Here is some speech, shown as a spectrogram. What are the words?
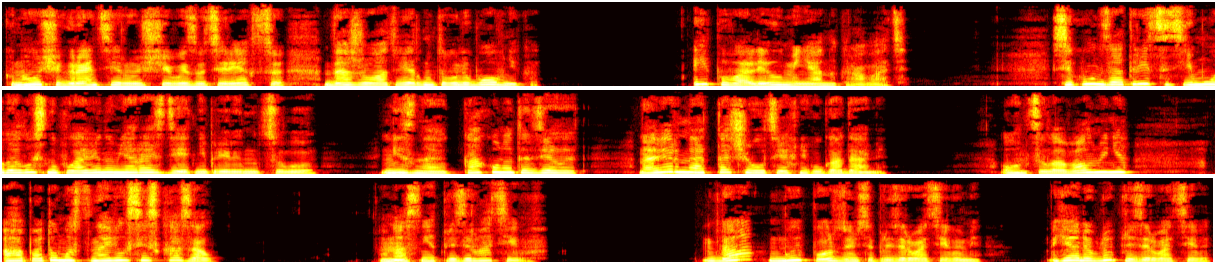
к ночи гарантирующие вызвать эрекцию даже у отвергнутого любовника, и повалил меня на кровать. Секунд за тридцать ему удалось наполовину меня раздеть, непрерывно целуя. Не знаю, как он это делает, наверное, оттачивал технику годами. Он целовал меня, а потом остановился и сказал, «У нас нет презервативов». «Да, мы пользуемся презервативами. Я люблю презервативы.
